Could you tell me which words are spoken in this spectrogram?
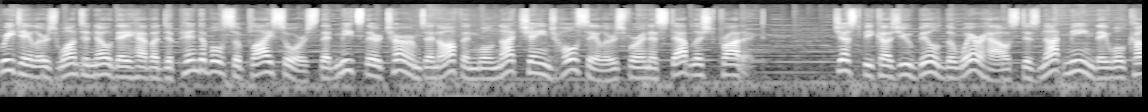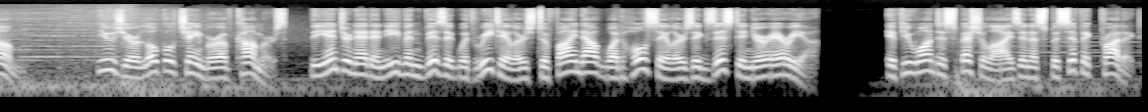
Retailers want to know they have a dependable supply source that meets their terms and often will not change wholesalers for an established product. Just because you build the warehouse does not mean they will come. Use your local chamber of commerce, the internet and even visit with retailers to find out what wholesalers exist in your area. If you want to specialize in a specific product,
